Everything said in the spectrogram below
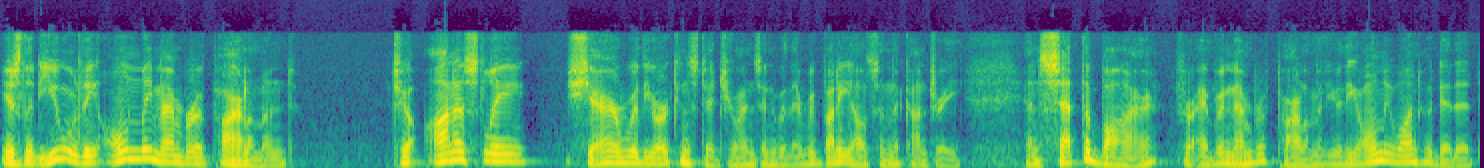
is that you were the only member of Parliament to honestly share with your constituents and with everybody else in the country and set the bar for every member of Parliament. You're the only one who did it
